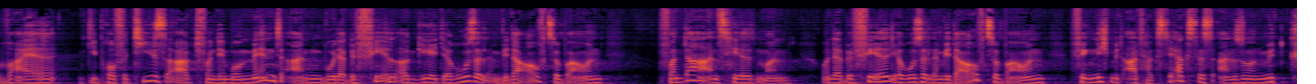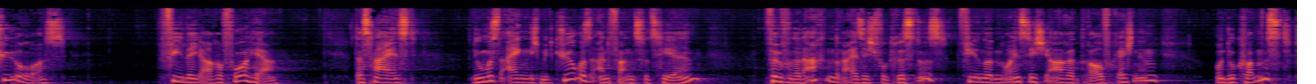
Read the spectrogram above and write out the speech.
weil die Prophetie sagt, von dem Moment an, wo der Befehl ergeht, Jerusalem wieder aufzubauen, von da an zählt man. Und der Befehl, Jerusalem wieder aufzubauen, fing nicht mit Artaxerxes an, sondern mit Kyros, viele Jahre vorher. Das heißt, du musst eigentlich mit Kyros anfangen zu zählen, 538 vor Christus, 490 Jahre draufrechnen und du kommst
